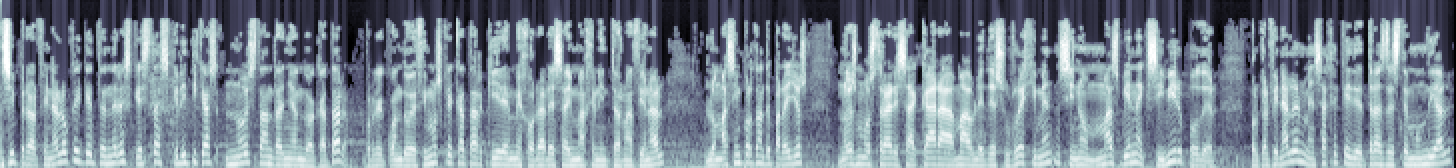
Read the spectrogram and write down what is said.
Sí, pero al final lo que hay que entender es que estas críticas no están dañando a Qatar, porque cuando decimos que Qatar quiere mejorar esa imagen internacional, lo más importante para ellos no es mostrar esa cara amable de su régimen, sino más bien exhibir poder, porque al final el mensaje que hay detrás de este mundial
